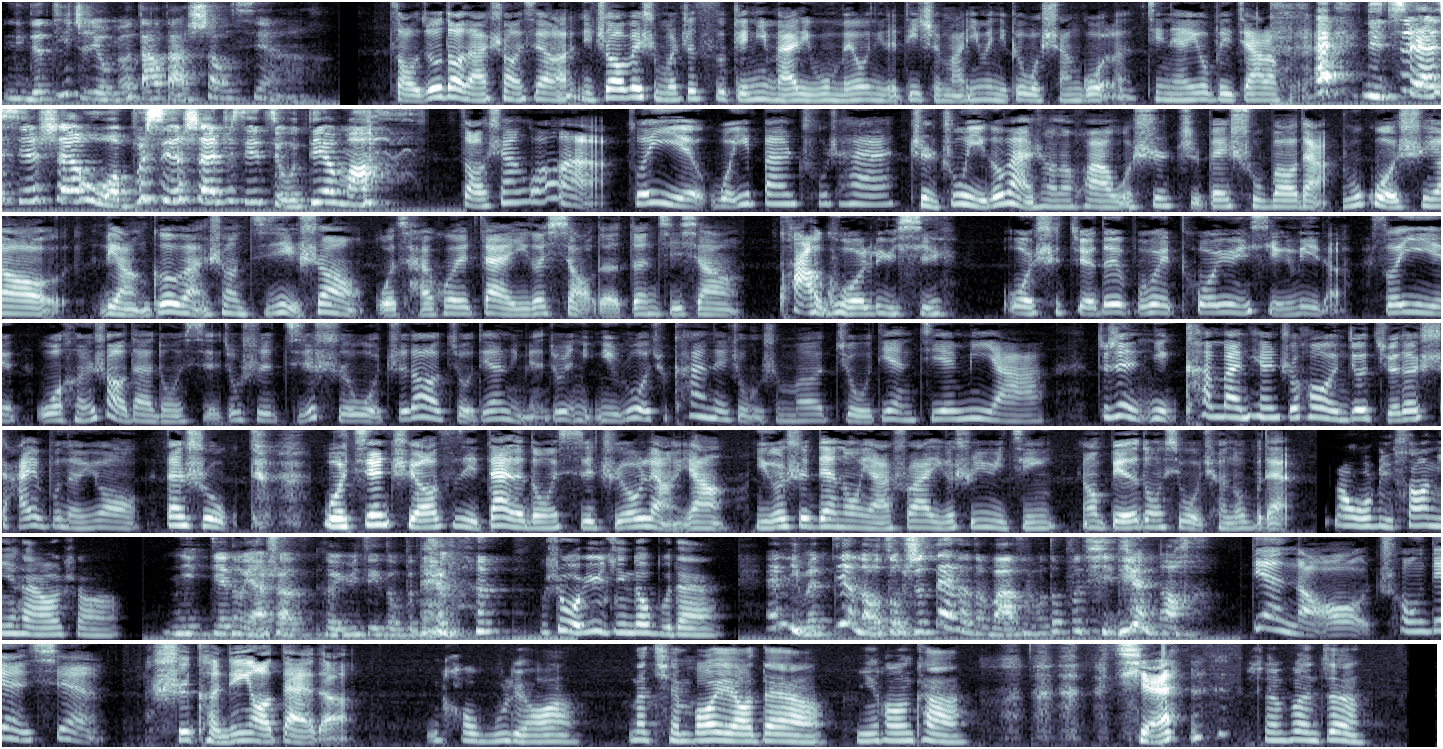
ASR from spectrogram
你的地址有没有到达上限啊？早就到达上限了。你知道为什么这次给你买礼物没有你的地址吗？因为你被我删过了，今年又被加了回来。哎，你既然先删我，不先删这些酒店吗？早删光了，所以我一般出差只住一个晚上的话，我是只背书包的。如果是要两个晚上及以上，我才会带一个小的登机箱。跨国旅行，我是绝对不会托运行李的，所以我很少带东西。就是即使我知道酒店里面，就是你你如果去看那种什么酒店揭秘啊。就是你看半天之后，你就觉得啥也不能用。但是，我坚持要自己带的东西只有两样，一个是电动牙刷，一个是浴巾，然后别的东西我全都不带。那我比桑尼还要少。你电动牙刷和浴巾都不带吗？不是，我浴巾都不带。哎，你们电脑总是带了的吧？怎么都不提电脑？电脑充电线是肯定要带的。你好无聊啊！那钱包也要带啊，银行卡、钱、身份证。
